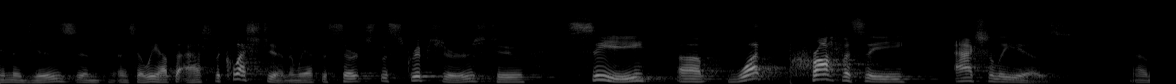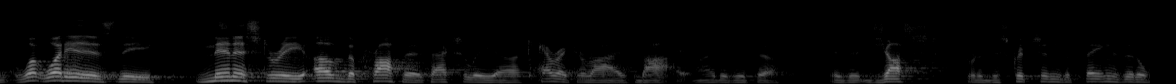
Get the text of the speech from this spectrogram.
images, and, so we have to ask the question and we have to search the scriptures to see um, what prophecy actually is. Um, what, what is the ministry of the prophets actually uh, characterized by? Right? Is it, uh, is it just sort of descriptions of things that'll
